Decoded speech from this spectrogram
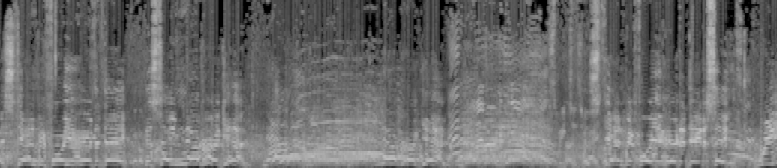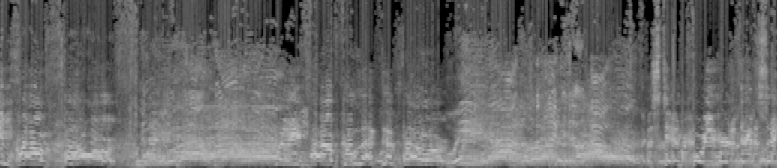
I stand before you here today to say never again. Never again. I stand before you here today to say we have power. We have power. We have collective power. We have collective power. I stand before you here today to say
